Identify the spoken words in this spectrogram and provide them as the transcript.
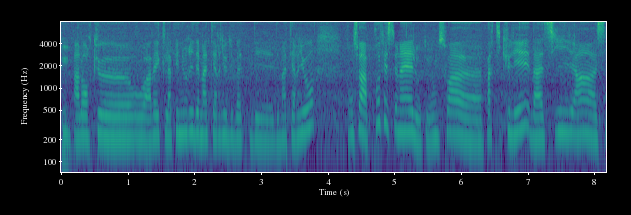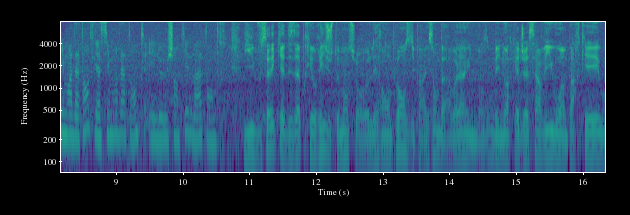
Mm. Alors qu'avec la pénurie des matériaux, du bat- des, des matériaux, qu'on soit professionnel ou qu'on soit euh, particulier, bah, s'il y a six mois d'attente, il y a six mois d'attente et le chantier doit attendre. Vous savez qu'il y a des a priori justement sur les remplants. On se dit par exemple, bah, voilà, une baignoire qui a déjà servi ou un parquet ou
